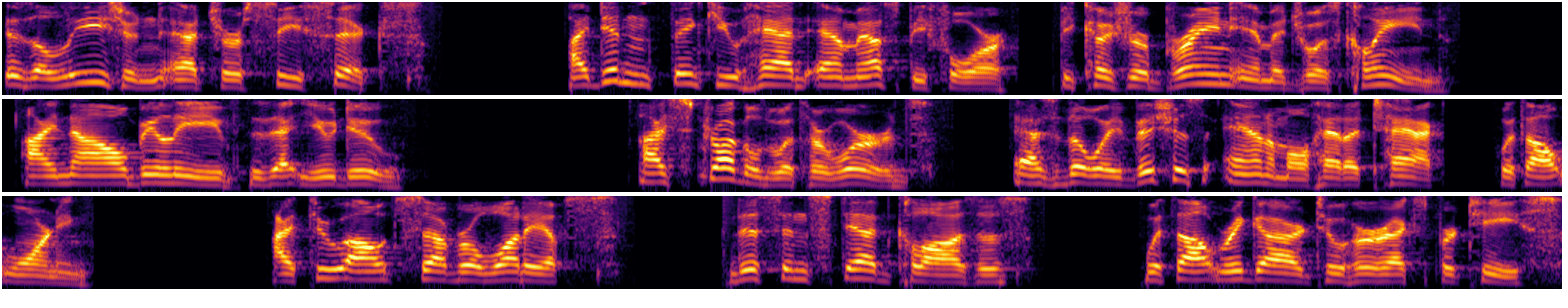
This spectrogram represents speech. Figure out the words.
is a lesion at your C6. I didn't think you had MS before because your brain image was clean. I now believe that you do. I struggled with her words, as though a vicious animal had attacked without warning. I threw out several what ifs, this instead clauses, without regard to her expertise.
